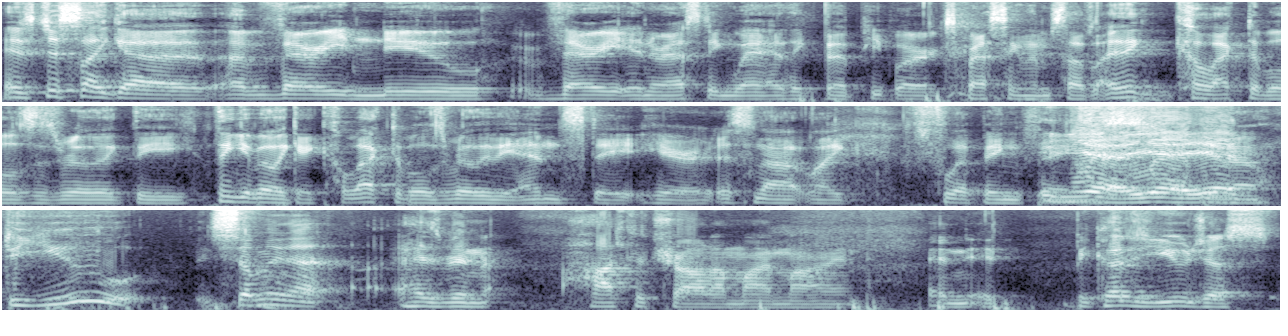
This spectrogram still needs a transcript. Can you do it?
It's just like a, a very new, very interesting way I think that people are expressing themselves. I think collectibles is really like the, think of it like a collectible is really the end state here. It's not like flipping things. Yeah, yeah, you yeah. know? Do you something that has been hot to trot on my mind, and it because you just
